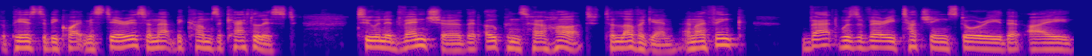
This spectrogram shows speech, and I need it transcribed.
appears to be quite mysterious, and that becomes a catalyst to an adventure that opens her heart to love again. And I think that was a very touching story that I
